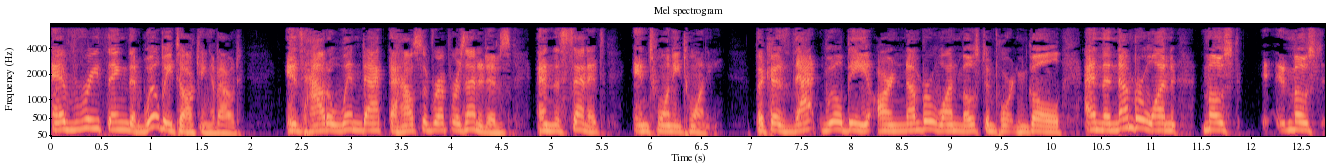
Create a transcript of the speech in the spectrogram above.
everything that we'll be talking about is how to win back the House of Representatives and the Senate in 2020. Because that will be our number one most important goal and the number one most, most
